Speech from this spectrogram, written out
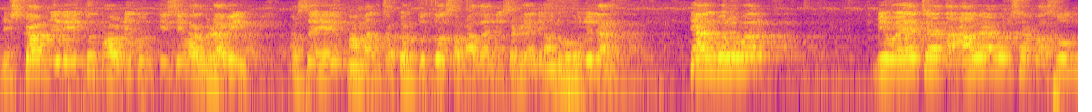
निष्काम निर्हेतुक भावनेतून ती सेवा घडावी असं हे मामांचं कर्तृत्व समाजाने सगळ्यांनी अनुभवलेलं आहे. त्याचबरोबर मी वयाच्या दहाव्या वर्षापासून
